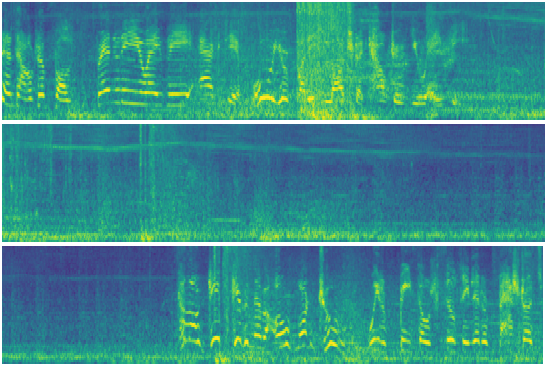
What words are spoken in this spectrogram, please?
Sent out a bolt. Friendly UAV active. Ooh, your buddies launched a counter UAV. Come on, keep giving them old oh one too. We'll beat those filthy little bastards.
